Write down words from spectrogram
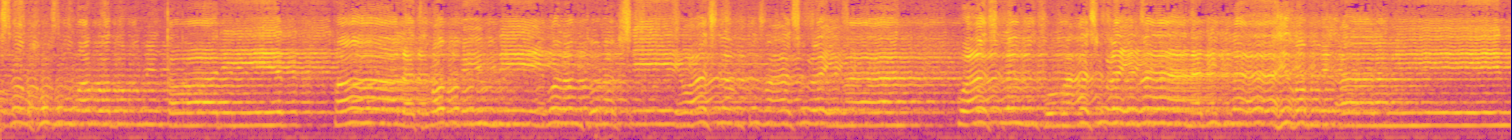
صرح ممرد من قوارير. قالت رب إني ظلمت نفسي وأسلمت مع سليمان. وأسلمت مع سليمان لله رب العالمين.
